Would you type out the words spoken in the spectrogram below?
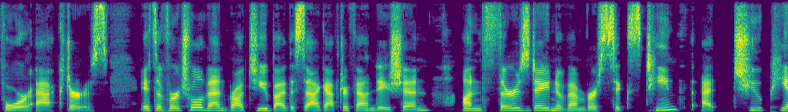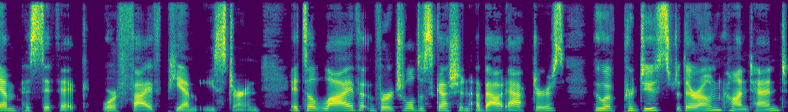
for Actors. It's a virtual event brought to you by the SAG AFTRA Foundation on Thursday, November 16th at 2 p.m. Pacific or 5 p.m. Eastern. It's a live virtual discussion about actors who have produced their own content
